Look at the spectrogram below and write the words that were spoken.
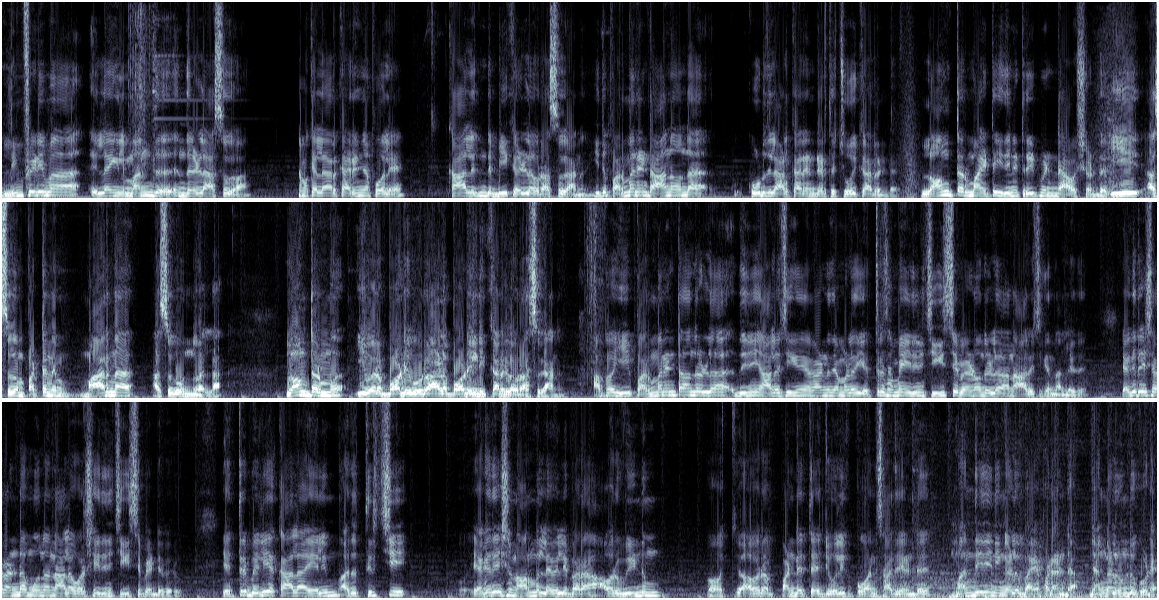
ലിംഫിഡിമ ഇല്ലെങ്കിൽ മന്ത് എന്തിനുള്ള അസുഖം നമുക്കെല്ലാവർക്കും അറിഞ്ഞ പോലെ കാലിന്റെ ബീക്കുള്ള ഒരു അസുഖമാണ്. ഇത് പെർമനന്റ് ആണോ എന്ന് കൂടുതൽ ആൾക്കാർ എന്റെ അടുത്ത് ചോദിക്കാറുണ്ട്. ലോങ് ടേം ആയിട്ട് ഇതിന് ട്രീറ്റ്മെന്റിന്റെ ആവശ്യമുണ്ട്. ഈ അസുഖം പെട്ടെന്ന് മാറുന്ന അസുഖമൊന്നുമല്ല. ലോങ് ടേം ഈ ഒരു ബോഡി ഒരാളെ ബോഡിയിൽ നിൽക്കാനുള്ള ഒരു അസുഖമാണ്. അപ്പോൾ ഈ പെർമനന്റ് ആണെന്നുള്ള ഇതിന് ആലോചിക്കുന്ന കാരണം നമ്മൾ എത്ര സമയം ഇതിന് ചികിത്സ വേണമെന്നുള്ളതാണ് ആലോചിക്കുന്നത് നല്ലത്. ഏകദേശം രണ്ടോ മൂന്നോ നാലോ വർഷം ഇതിന് ചികിത്സ വേണ്ടി വരും. എത്ര വലിയ കാലായാലും അത് തിരിച്ച് ഏകദേശം നോർമൽ ലെവലിൽ വരാം. അവർ വീണ്ടും അവർ പണ്ടത്തെ ജോലിക്ക് പോകാൻ സാധ്യതയുണ്ട്. മന്ദിനി നിങ്ങൾ ഭയപ്പെടേണ്ട. ഞങ്ങളുണ്ട് കൂടെ.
